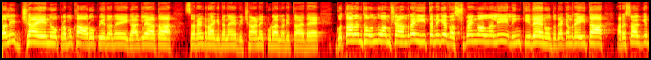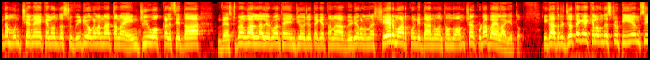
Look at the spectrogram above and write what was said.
ಲಲಿತ್ ಝಾ ಏನು ಪ್ರಮುಖ ಆರೋಪಿ ಇದ್ದಾನೆ, ಈಗಾಗಲೇ ಆತ ಸರೆಂಡರ್ ಆಗಿದ್ದಾನೆ, ವಿಚಾರಣೆ ಕೂಡ ನಡೀತಾ ಇದೆ. ಗೊತ್ತಾದಂಥ ಒಂದು ಅಂಶ ಅಂದ್ರೆ ಈತನಿಗೆ ವೆಸ್ಟ್ ಬೆಂಗಾಲ್ನಲ್ಲಿ ಲಿಂಕ್ ಇದೆ ಅನ್ನುವಂಥದ್ದು. ಯಾಕಂದ್ರೆ ಈತ ಅರೆಸ್ಟ್ ಆಗಿಂತ ಮುಂಚೆನೆ ಕೆಲವೊಂದಷ್ಟು ವಿಡಿಯೋಗಳನ್ನ ತನ್ನ ಎನ್ ಜಿ ಒ ಕಳಿಸಿದ್ದ. ವೆಸ್ಟ್ ಬೆಂಗಾಲ್ನಲ್ಲಿರುವಂಥ ಎನ್ ಜಿ ಒ ಜೊತೆಗೆ ತನ್ನ ವಿಡಿಯೋಗಳನ್ನ ಶೇರ್ ಮಾಡ್ಕೊಂಡಿದ್ದ ಅನ್ನುವಂಥ ಒಂದು ಅಂಶ ಕೂಡ ಬಯಲಾಗಿತ್ತು. ಈಗ ಅದ್ರ ಜೊತೆಗೆ ಕೆಲವೊಂದಷ್ಟು ಟಿ ಎಂ ಸಿ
